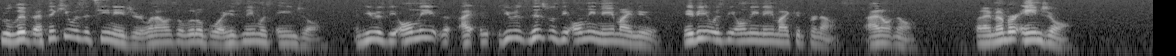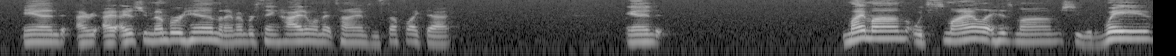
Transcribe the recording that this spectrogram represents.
who lived, I think he was a teenager when I was a little boy. His name was Angel. And he was the only, I, he was, his was the only name I knew. Maybe it was the only name I could pronounce. I don't know. But I remember Angel. And I, I just remember him, and I remember saying hi to him at times and stuff like that. And my mom would smile at his mom. She would wave.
